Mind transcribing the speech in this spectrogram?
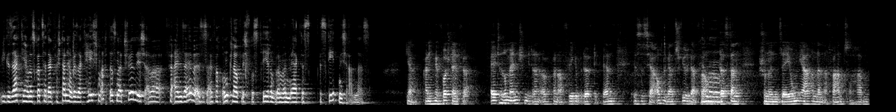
wie gesagt, die haben das Gott sei Dank verstanden, haben gesagt, hey, ich mache das natürlich, aber für einen selber ist es einfach unglaublich frustrierend, wenn man merkt, es, es geht nicht anders. Ja, kann ich mir vorstellen, für ältere Menschen, die dann irgendwann auch pflegebedürftig werden, ist es ja auch eine ganz schwierige Erfahrung. Genau. Und das dann schon in sehr jungen Jahren dann erfahren zu haben,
